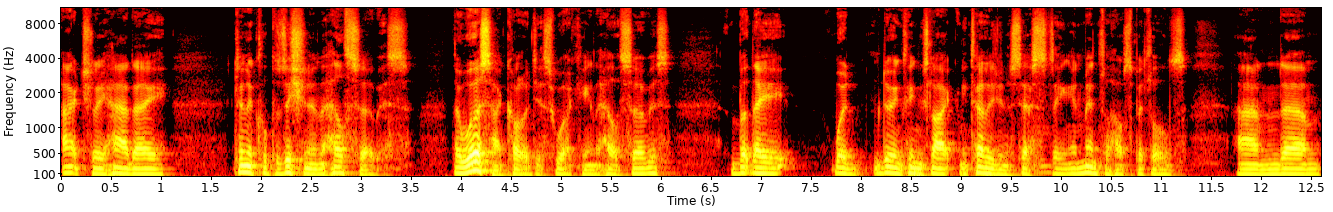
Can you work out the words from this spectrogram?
actually had a clinical position in the health service. There were psychologists working in the health service, but they were doing things like intelligence testing in mental hospitals, and um,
